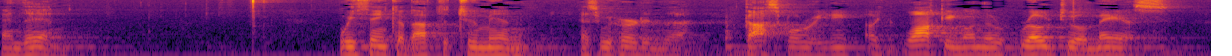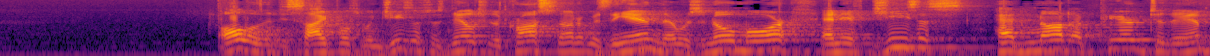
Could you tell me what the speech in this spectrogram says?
And then we think about the two men as we heard in the gospel reading, uh, walking on the road to Emmaus. All of the disciples, when Jesus was nailed to the cross, thought it was the end. There was no more. And if Jesus had not appeared to them,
